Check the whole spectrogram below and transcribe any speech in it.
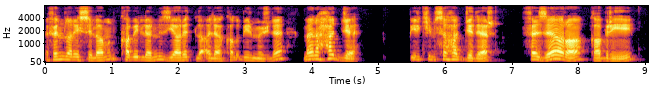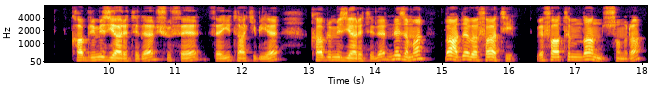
Efendimiz Aleyhisselam'ın kabirlerini ziyaretle alakalı bir müjde. Men hacce bir kimse hac eder. Fezara kabri kabrimi ziyaret eder. Şu fe, fe'yi takibiye kabrimi ziyaret eder. Ne zaman? Ba'de vefati. Vefatımdan sonra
